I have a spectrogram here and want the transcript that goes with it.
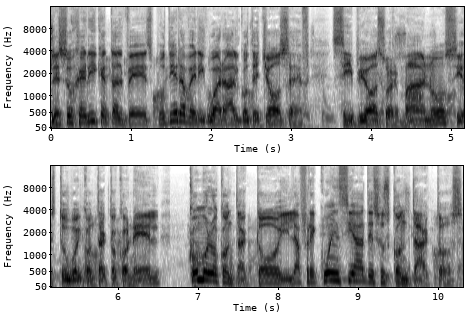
Le sugerí que tal vez pudiera averiguar algo de Joseph, si vio a su hermano, si estuvo en contacto con él, cómo lo contactó y la frecuencia de sus contactos,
